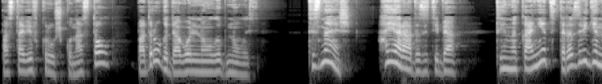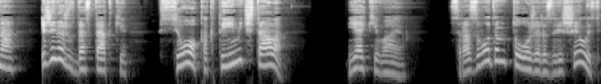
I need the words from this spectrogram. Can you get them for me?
Поставив кружку на стол, подруга довольно улыбнулась. «Ты знаешь, а я рада за тебя. Ты наконец-то разведена и живешь в достатке. Все, как ты и мечтала». Я киваю. С разводом тоже разрешилось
